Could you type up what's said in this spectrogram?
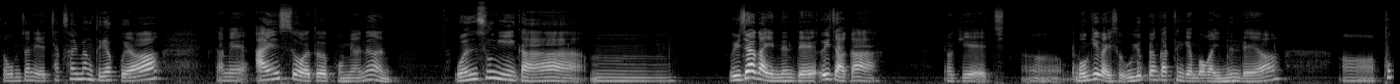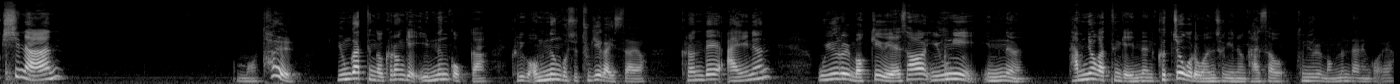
조금 전에 애착 설명드렸고요. 그 다음에 아인스워드 보면은 원숭이가 음, 의자가 있는데 의자가 여기에 어, 먹이가 있어 우유병 같은 게 뭐가 있는데요. 어, 푹신한 뭐 털, 윤 같은 거 그런 게 있는 곳과 그리고 없는 곳이 두 개가 있어요. 그런데 아이는 우유를 먹기 위해서 융이 있는 담요 같은 게 있는 그쪽으로 원숭이는 가서 분유를 먹는다는 거예요.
